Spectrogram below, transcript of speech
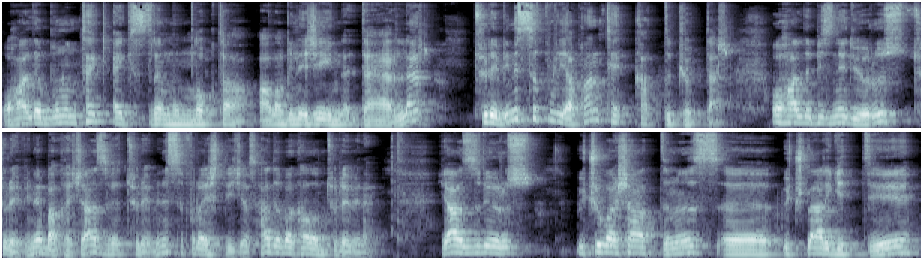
O halde bunun tek ekstremum nokta alabileceği değerler türevini sıfır yapan tek katlı kökler. O halde biz ne diyoruz? Türevine bakacağız ve türevini sıfıra eşitleyeceğiz. Hadi bakalım türevine. Yazdırıyoruz. 3'ü başa attınız. 3'ler e, gitti.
